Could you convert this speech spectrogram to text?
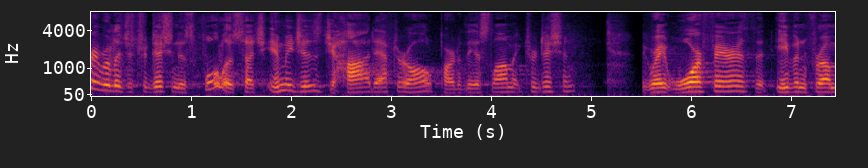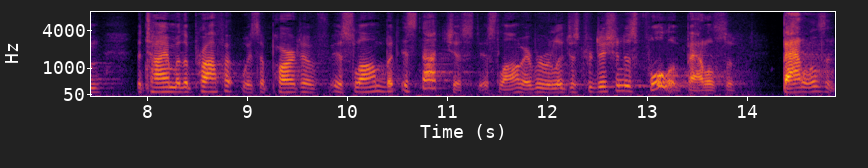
Every religious tradition is full of such images. Jihad, after all, part of the Islamic tradition. The great warfare that even from the time of the Prophet was a part of Islam, but it's not just Islam. Every religious tradition is full of battles, of battles and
